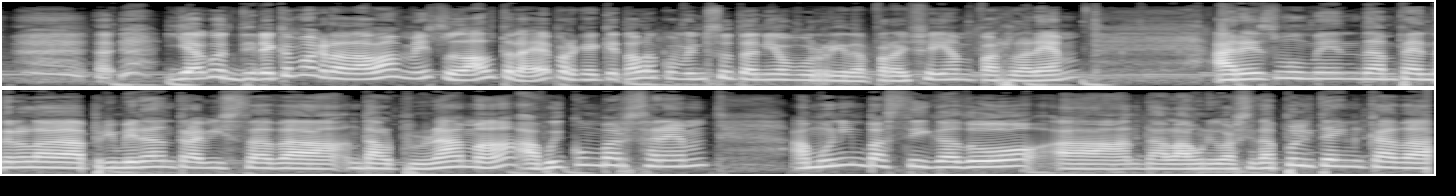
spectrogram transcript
Iago, et diré que m'agradava més l'altra, eh? perquè aquesta la començo a tenir avorrida, però això ja en parlarem. Ara és moment d'emprendre la primera entrevista de, del programa. Avui conversarem amb un investigador eh, de la Universitat Politècnica de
